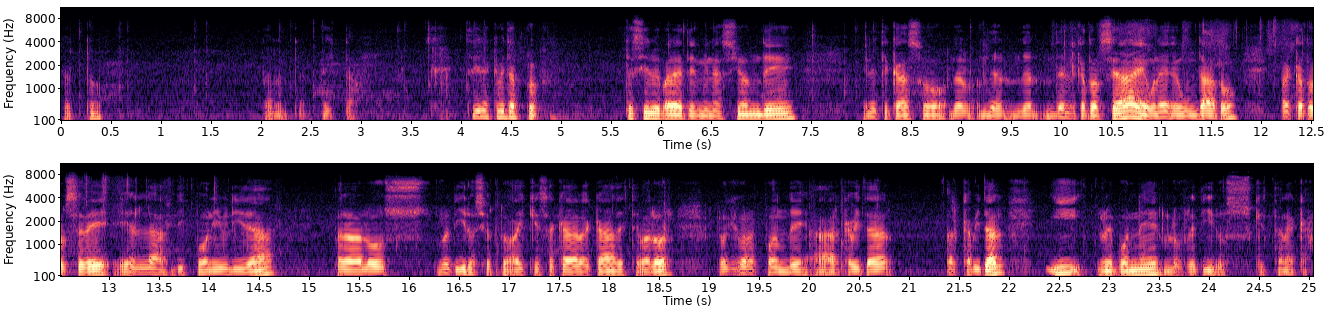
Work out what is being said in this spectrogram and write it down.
cierto ahí está este es capital propio este sirve para determinación de en este caso del, 14A es, un dato para el 14B es la disponibilidad para los retiros, ¿cierto? Hay que sacar acá de este valor lo que corresponde al capital, al capital y reponer los retiros que están acá.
